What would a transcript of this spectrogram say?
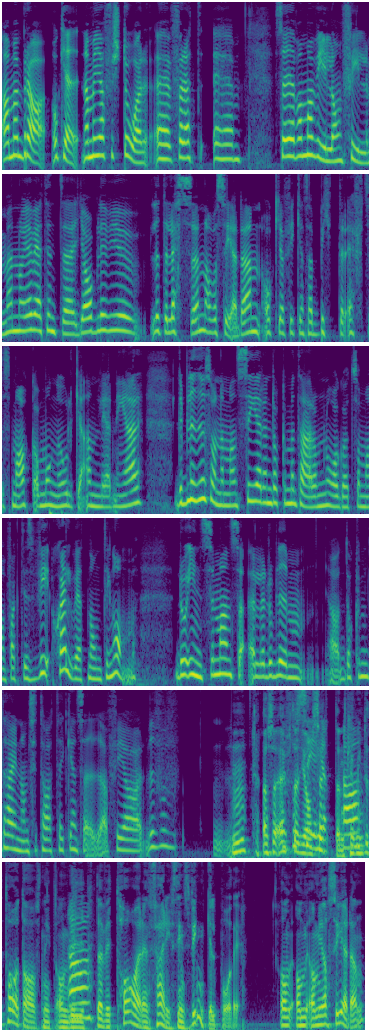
Ja men bra, okej, okay. men jag förstår. Eh, för att eh, säga vad man vill om filmen och jag vet inte, jag blev ju lite ledsen av att se den och jag fick en så bitter eftersmak av många olika anledningar. Det blir ju så när man ser en dokumentär om något som man faktiskt vet, själv vet någonting om. Då inser man, eller då blir ja, dokumentär inom citattecken säger jag, för jag, vi får Mm. Alltså efter att jag har sett den, kan vi inte ta ett avsnitt om vi, där vi tar en färgstensvinkel på det? Om, om, om jag ser den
